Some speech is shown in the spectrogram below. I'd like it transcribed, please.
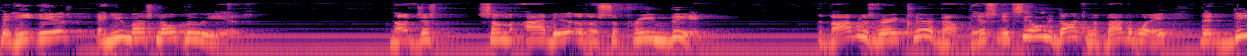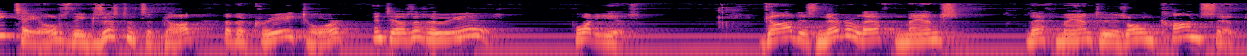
that He is, and you must know who He is. Not just some idea of a supreme being. The Bible is very clear about this. It's the only document, by the way, that details the existence of God, of a creator, and tells us who He is, what He is. God has never left man's left man to his own concept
